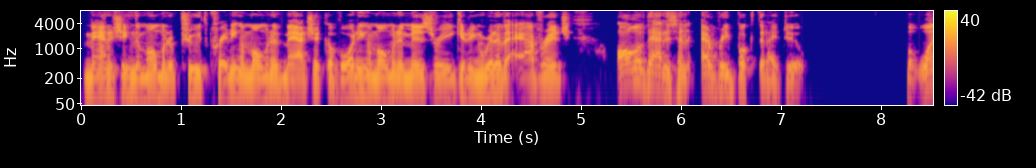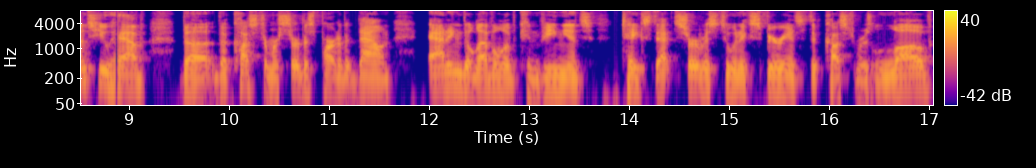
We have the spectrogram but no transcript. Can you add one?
managing the moment of truth, creating a moment of magic, avoiding a moment of misery, getting rid of average. All of that is in every book that I do. But once you have the, the customer service part of it down, adding the level of convenience takes that service to an experience that customers love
